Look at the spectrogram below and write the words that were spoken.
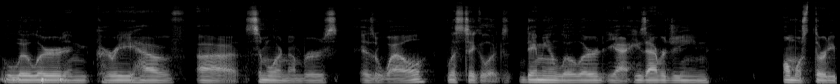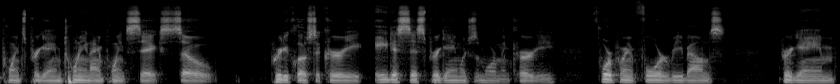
Lillard and Curry have uh, similar numbers as well. Let's take a look. Damian Lillard, yeah, he's averaging almost 30 points per game, 29.6, so pretty close to Curry. Eight assists per game, which is more than Curry. 4.4 rebounds per game,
